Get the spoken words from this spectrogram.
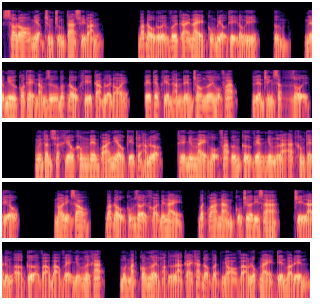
sau đó nghiệm chứng chúng ta suy đoán. Bắt đầu đối với cái này cũng biểu thị đồng ý, ừm, nếu như có thể nắm giữ bước đầu khí cảm lời nói kế tiếp khiến hắn đến cho ngươi hộ pháp, liền chính xác rồi. Nguyên thần xuất khiếu không nên quá nhiều kỹ thuật hàm lượng, thế nhưng này hộ pháp ứng cử viên nhưng là ắt không thể thiếu. Nói định sau, bắt đầu cũng rời khỏi bên này, bất quá nàng cũng chưa đi xa, chỉ là đứng ở cửa vào bảo vệ những người khác, một mặt có người hoặc là cái khác động vật nhỏ vào lúc này tiến vào đến,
